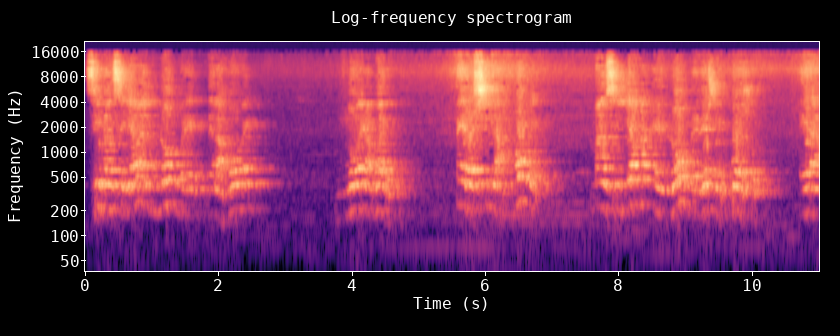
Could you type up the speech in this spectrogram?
si enseñaba el nombre de la joven, no era muerto. Pero si la joven mancillaba el nombre de su esposo, era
